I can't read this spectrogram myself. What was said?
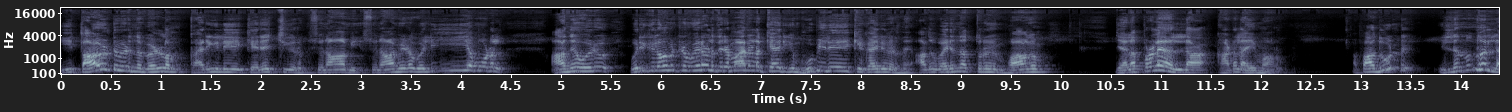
ഈ താഴോട്ട് വരുന്ന വെള്ളം കരയിലേക്ക് എരച്ചു കയറും സുനാമി. സുനാമിയുടെ വലിയ മോഡൽ അതിന് ഒരു ഒരു കിലോമീറ്റർ ഉയരമുള്ള തിരമാലകളൊക്കെ ആയിരിക്കും ഭൂമിയിലേക്ക് കയറി വരുന്നത്. അത് വരുന്നത്രയും ഭാഗം ജലപ്രളയമല്ല കടലായി മാറും. അപ്പോൾ അതുകൊണ്ട് ഇല്ലെന്നൊന്നുമല്ല.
